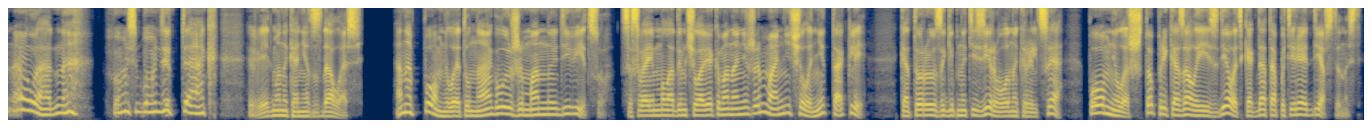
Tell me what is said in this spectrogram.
«Ну ладно, пусть будет так», — ведьма наконец сдалась. Она помнила эту наглую жеманную девицу. Со своим молодым человеком она не жеманничала, не так ли? Которую загипнотизировала на крыльце, помнила, что приказала ей сделать, когда та потеряет девственность,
